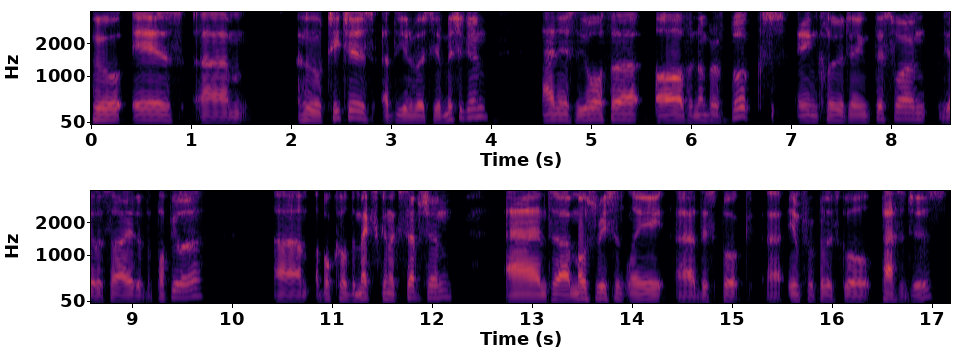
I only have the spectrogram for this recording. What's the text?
who is um, who teaches at the University of Michigan and is the author of a number of books, including this one, The Other Side of the Popular, um, a book called The Mexican Exception, and uh, most recently, uh, this book, uh, Passages.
